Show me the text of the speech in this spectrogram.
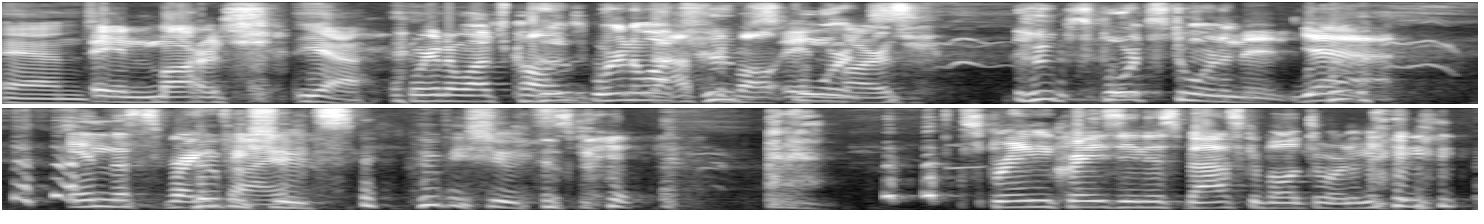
And in march yeah, we're gonna watch college Hoop- we're gonna watch Hoop basketball in Sports. march Hoop sports tournament. Yeah. in the springtime hoopy shoots, hoopy shoots. Spring craziness basketball tournament.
